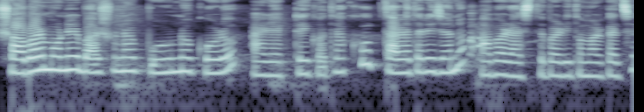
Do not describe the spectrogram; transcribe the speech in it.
সবার মনের বাসনা পূর্ণ করো। আর একটাই কথা, খুব তাড়াতাড়ি যেন আবার আসতে পারি তোমার কাছে।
